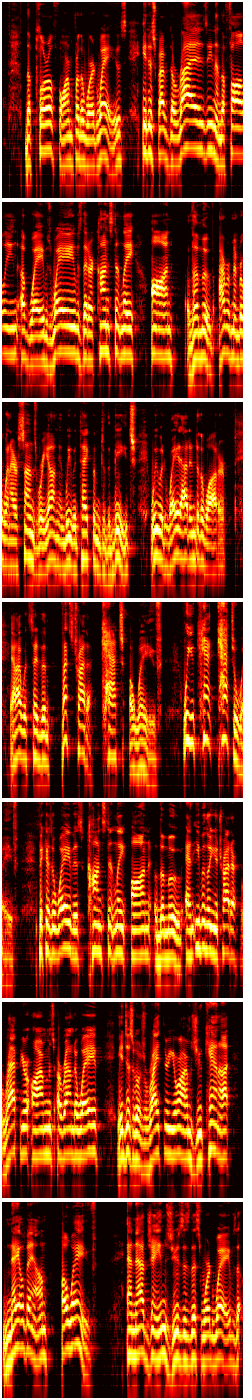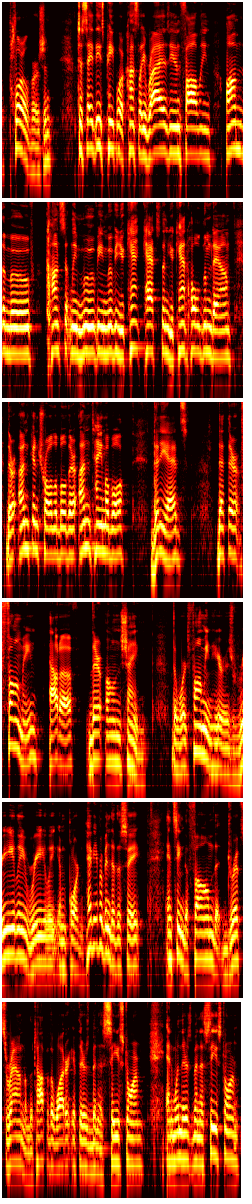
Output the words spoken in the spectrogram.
the plural form for the word waves. It describes the rising and the falling of waves, waves that are constantly on the move. I remember when our sons were young and we would take them to the beach, we would wade out into the water, and I would say to them, let's try to catch a wave. Well, you can't catch a wave because a wave is constantly on the move. And even though you try to wrap your arms around a wave, it just goes right through your arms. You cannot nail down a wave. And now James uses this word waves, the plural version, to say these people are constantly rising and falling, on the move, constantly moving, moving. You can't catch them, you can't hold them down. They're uncontrollable, they're untamable. Then he adds that they're foaming out of their own shame. The word foaming here is really, really important. Have you ever been to the sea and seen the foam that drifts around on the top of the water if there's been a sea storm? And when there's been a sea storm,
